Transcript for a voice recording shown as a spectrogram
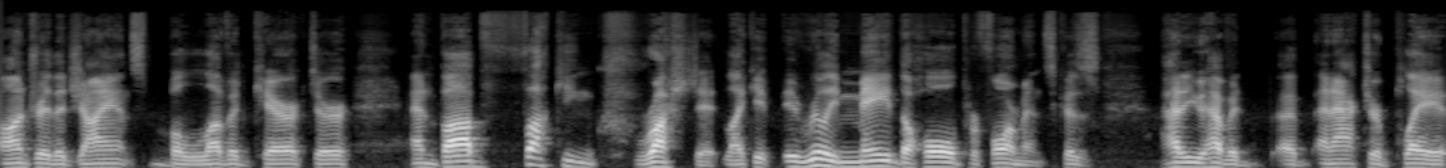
Andre the Giant's beloved character. And Bob fucking crushed it. Like it, it really made the whole performance because how do you have a, a, an actor play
